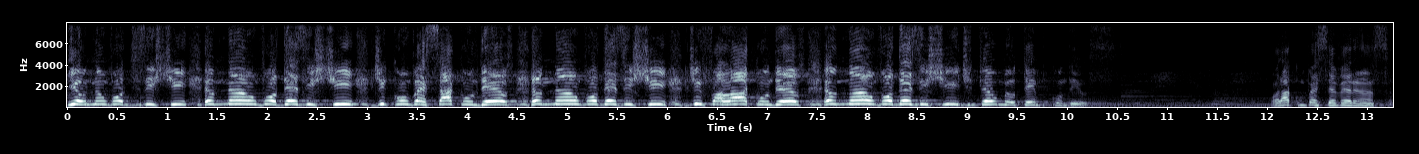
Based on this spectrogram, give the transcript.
e eu não vou desistir. Eu não vou desistir de conversar com Deus. Eu não vou desistir de falar com Deus. Eu não vou desistir de ter o meu tempo com Deus. Orar com perseverança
